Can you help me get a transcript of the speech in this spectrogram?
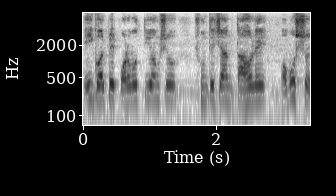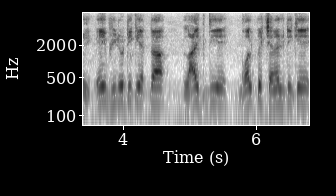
এই গল্পের পরবর্তী অংশ শুনতে চান তাহলে অবশ্যই এই ভিডিওটিকে একটা লাইক দিয়ে গল্পের চ্যানেলটিকে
